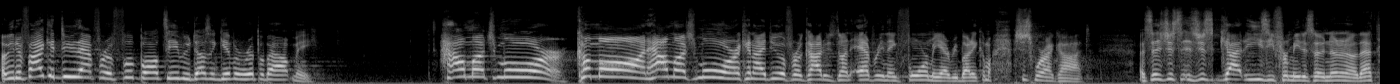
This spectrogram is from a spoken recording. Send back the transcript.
I mean, if I could do that for a football team who doesn't give a rip about me, how much more? Come on, how much more can I do for a God who's done everything for me, everybody? Come on. It's just where I got. It's just, it's just got easy for me to say, no, no, no, that's,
